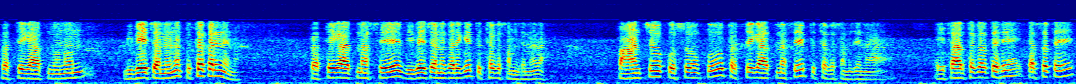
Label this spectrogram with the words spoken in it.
प्रत्येगात्मन विवेचन न पृथक करने न प्रत्येक आत्मा से विवेचन करके पृथक समझना। पाँचों कोषों को प्रत्येक आत्मा से पृथक समझना। ऐसा अर्थ करते हैं, कर सकते हैं।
